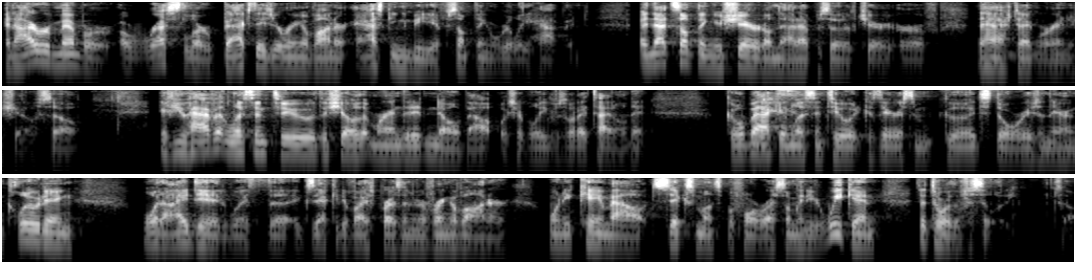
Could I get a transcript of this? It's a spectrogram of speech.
And I remember a wrestler backstage at Ring of Honor asking me if something really happened. And that something is shared on that episode of Chair or of the hashtag Miranda show. So if you haven't listened to the show that Miranda didn't know about, which I believe is what I titled it, go back and listen to it because there are some good stories in there, including what I did with the executive vice president of Ring of Honor when he came out six months before WrestleMania weekend to tour the facility. So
